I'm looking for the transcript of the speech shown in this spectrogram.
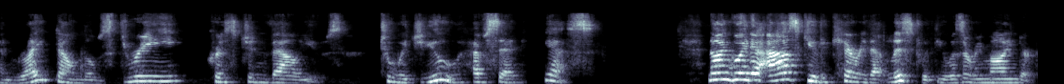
and write down those three Christian values to which you have said yes. Now I'm going to ask you to carry that list with you as a reminder.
